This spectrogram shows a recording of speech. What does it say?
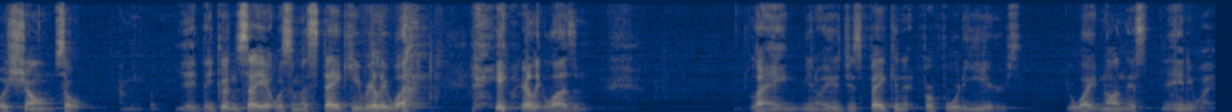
was shown. So they couldn't say it was a mistake. He really was. he really wasn't lame. You know, he was just faking it for 40 years. You're waiting on this anyway.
